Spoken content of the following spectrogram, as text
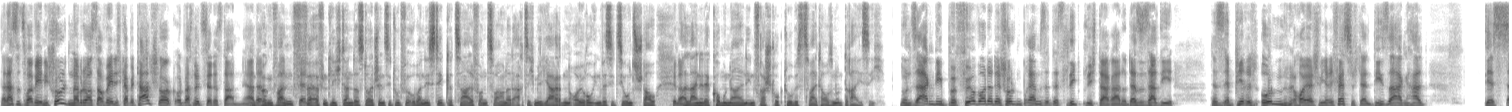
dann hast du zwar wenig Schulden, aber du hast auch wenig Kapitalstock und was nützt dir das dann? Ja, dann, irgendwann dann, veröffentlicht dann das Deutsche Institut für Urbanistik eine Zahl von 280 Milliarden Euro Investitionsstau genau. alleine der kommunalen Infrastruktur bis 2030. Nun sagen die Befürworter der Schuldenbremse, das liegt nicht daran. Und das ist halt die, das ist empirisch ungeheuer schwierig festzustellen. Die sagen halt, das,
